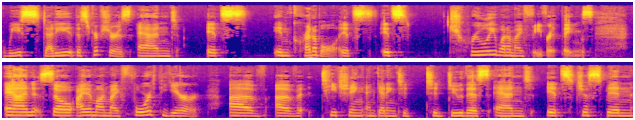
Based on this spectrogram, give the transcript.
we study the scriptures and it's incredible. It's it's truly one of my favorite things. And so I am on my 4th year of of teaching and getting to to do this and it's just been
